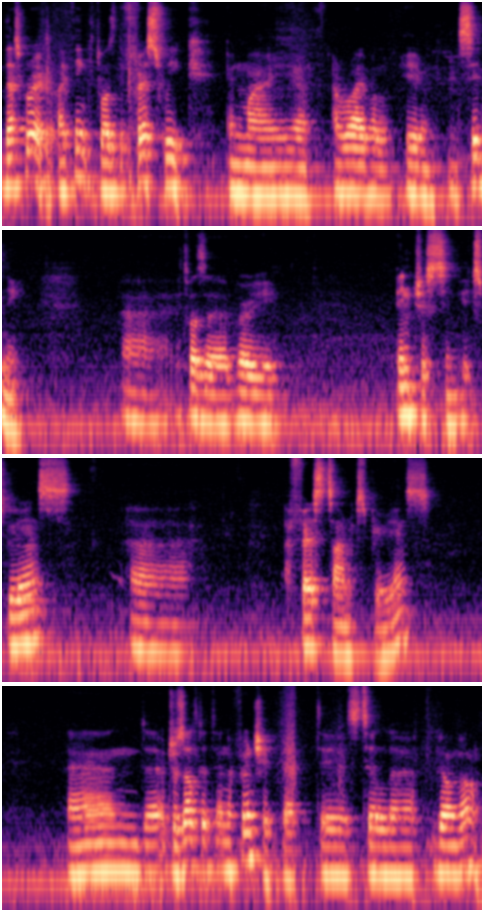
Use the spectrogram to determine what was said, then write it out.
That's correct. I think it was the first week in my uh, arrival here in, Sydney. Uh, it was a very interesting experience, uh, a first time experience, and uh, it resulted in a friendship that is still uh, going on.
